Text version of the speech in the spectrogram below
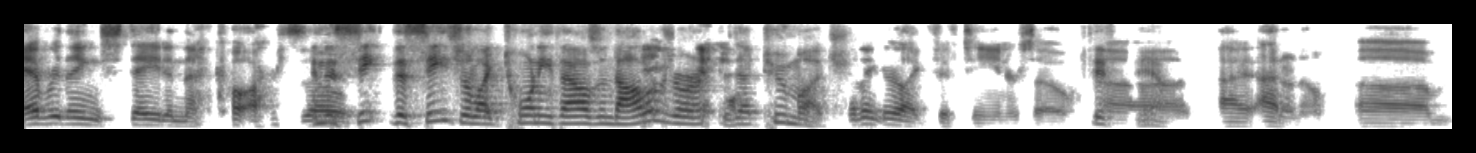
everything stayed in that car. So and the seat the seats are like twenty thousand dollars, or is that too much? I think they're like 15 or so. Fif- uh, yeah. I, I don't know. Um,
